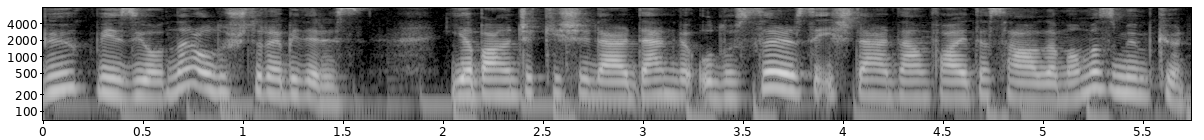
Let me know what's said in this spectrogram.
büyük vizyonlar oluşturabiliriz. Yabancı kişilerden ve uluslararası işlerden fayda sağlamamız mümkün.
